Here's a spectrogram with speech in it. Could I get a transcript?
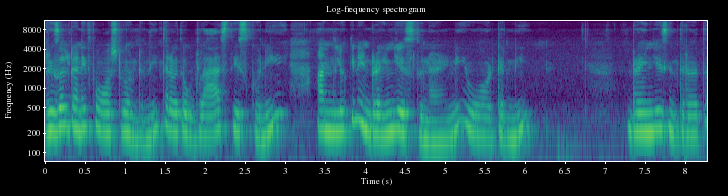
రిజల్ట్ అనేది ఫాస్ట్గా ఉంటుంది. తర్వాత ఒక గ్లాస్ తీసుకొని అందులోకి నేను డ్రైన్ చేస్తున్నానండి వాటర్ని. డ్రైన్ చేసిన తర్వాత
